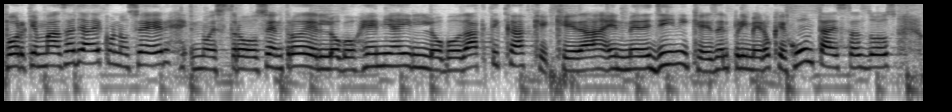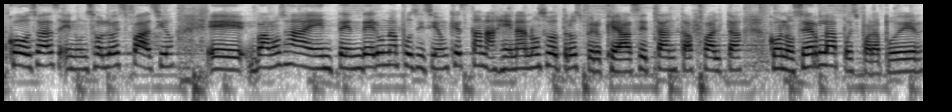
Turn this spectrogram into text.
Porque más allá de conocer nuestro centro de logogenia y logodáctica que queda en Medellín y que es el primero que junta estas dos cosas en un solo espacio, eh, vamos a entender una posición que es tan ajena a nosotros, pero que hace tanta falta conocerla, pues para poder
